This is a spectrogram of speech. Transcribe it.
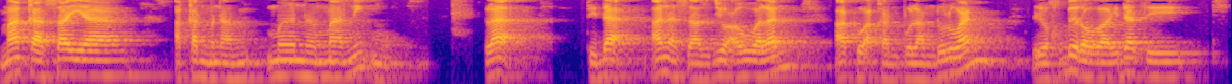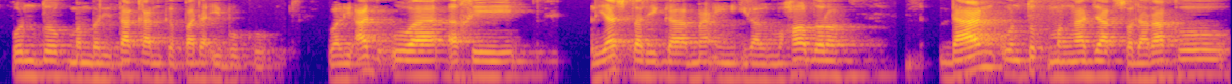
maka saya akan menemanimu. La tidak. Ana sarju awalan aku akan pulang duluan. Yukhbiru waidati untuk memberitakan kepada ibuku wali adwa akhi liyastarika ma'i ilal muhadarah dan untuk mengajak saudaraku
